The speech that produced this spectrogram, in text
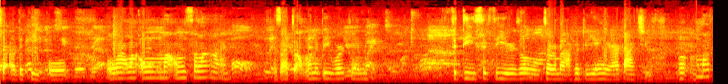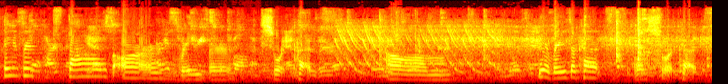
to other people, want to own my own salon because I don't want to be working 50, 60 years old talking about I could do your hair. I got you. Uh-uh. My favorite styles are razor shortcuts. Um, yeah, razor cuts and shortcuts.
